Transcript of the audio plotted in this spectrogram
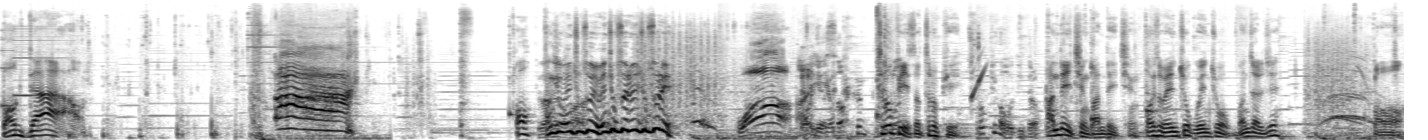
벅다운. 아! 어, 강진 왼쪽 소리, 왼쪽 소리, 왼쪽 소리. 와! 알겠어? 트로피 있어, 트로피. 트로피가 어디더라? 반대 2층, 반대 2층. 거기서 왼쪽, 왼쪽. 뭔지 알지? 어.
